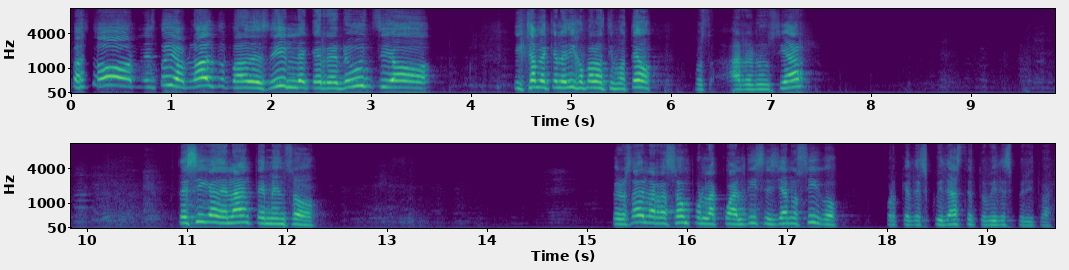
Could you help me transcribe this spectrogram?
pastor, le estoy hablando para decirle que renuncio. ¿Y sabe qué le dijo Pablo a Timoteo? Pues a renunciar. Usted sigue adelante, menso. Pero ¿sabe la razón por la cual dices ya no sigo? Porque descuidaste tu vida espiritual.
